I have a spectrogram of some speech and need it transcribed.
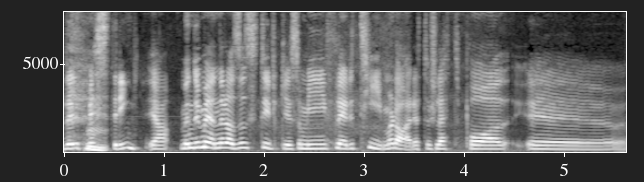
Det er litt mestring. ja. Men du mener altså styrke som i flere timer, da, rett og slett, på, eh,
